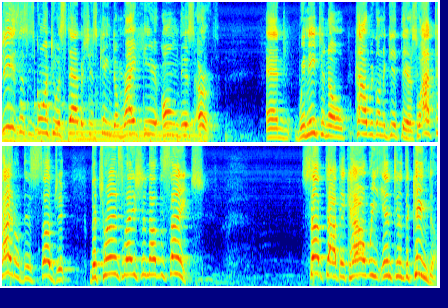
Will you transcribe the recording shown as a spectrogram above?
Jesus is going to establish his kingdom right here on this earth. And we need to know how we're going to get there. So I titled this subject, The Translation of the Saints. Subtopic, How We Enter the Kingdom.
